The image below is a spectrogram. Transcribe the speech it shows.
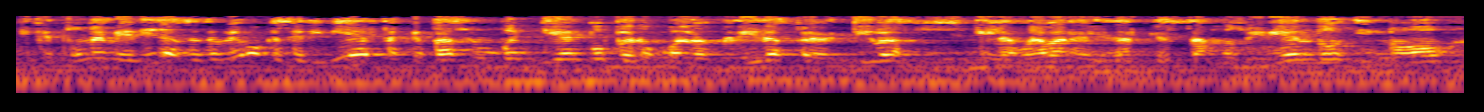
y que tome medidas, desde luego que se divierta, que pase un buen tiempo, pero con las medidas preventivas y la nueva realidad que estamos viviendo y no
